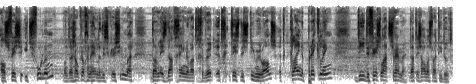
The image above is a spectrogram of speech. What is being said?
Als vissen iets voelen, want dat is ook nog een hele discussie... maar dan is datgene wat er gebeurt. Het, het is de stimulans, het kleine prikkeling die de vis laat zwemmen. Dat is alles wat hij doet.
